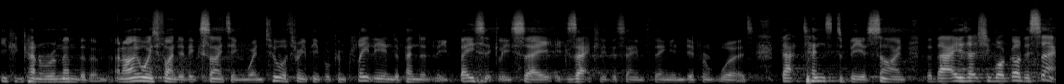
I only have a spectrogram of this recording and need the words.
you can kind of remember them. And I always find it exciting when two or three people completely independently basically say exactly the same thing in different words. That tends to be a sign that that is actually what God is saying.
